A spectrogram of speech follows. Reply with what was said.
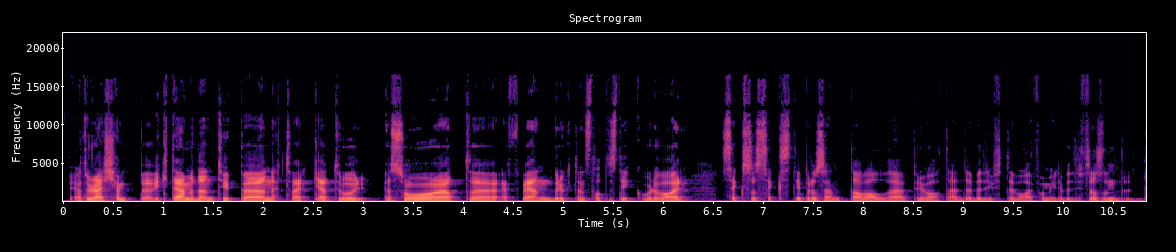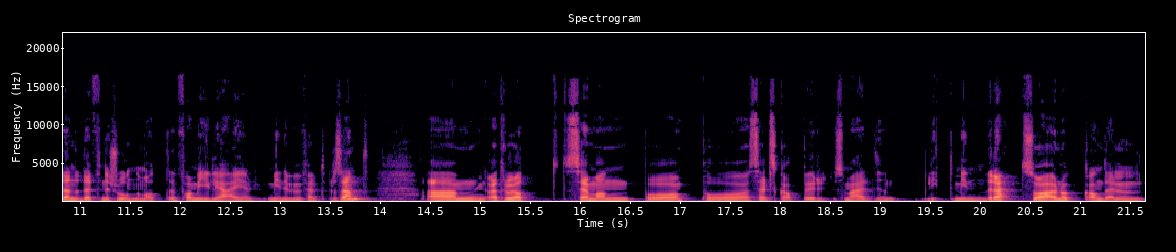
Jeg tror det er kjempeviktig med den type nettverk. Jeg tror jeg så at eh, FBN brukte en statistikk hvor det var 66% av alle privateide bedrifter var familiebedrifter. Altså denne definisjonen om at en familie eier minimum 50 um, Og jeg tror at ser man på, på selskaper som er litt mindre, så er nok andelen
